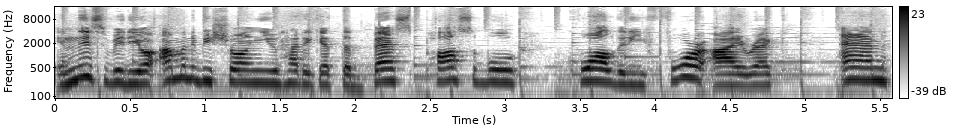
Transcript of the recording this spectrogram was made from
in this video, I'm going to be showing you how to get the best possible quality for iRec and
